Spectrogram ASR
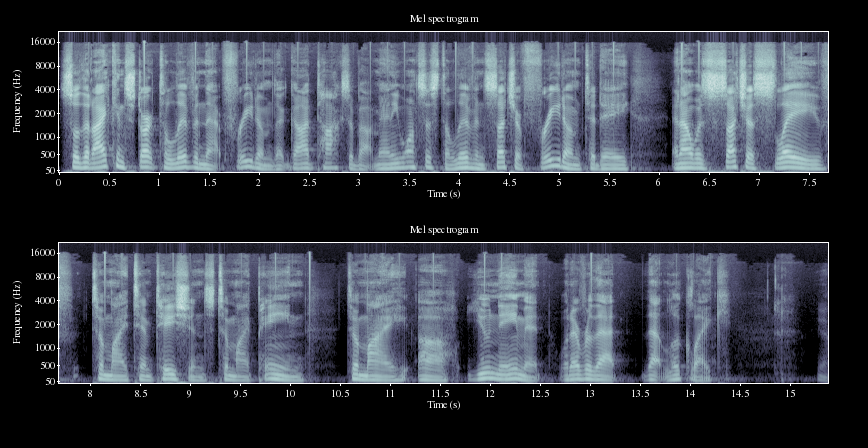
so that I can start to live in that freedom that God talks about. Man, He wants us to live in such a freedom today. And I was such a slave to my temptations, to my pain, to my uh, you name it, whatever that that looked like. Yeah.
